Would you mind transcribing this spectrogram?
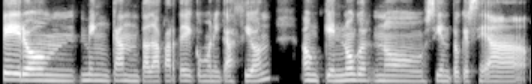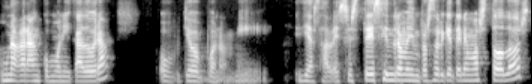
pero mm, me encanta la parte de comunicación, aunque no, no siento que sea una gran comunicadora. O yo, bueno, mi, ya sabes, este síndrome de impostor que tenemos todos,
